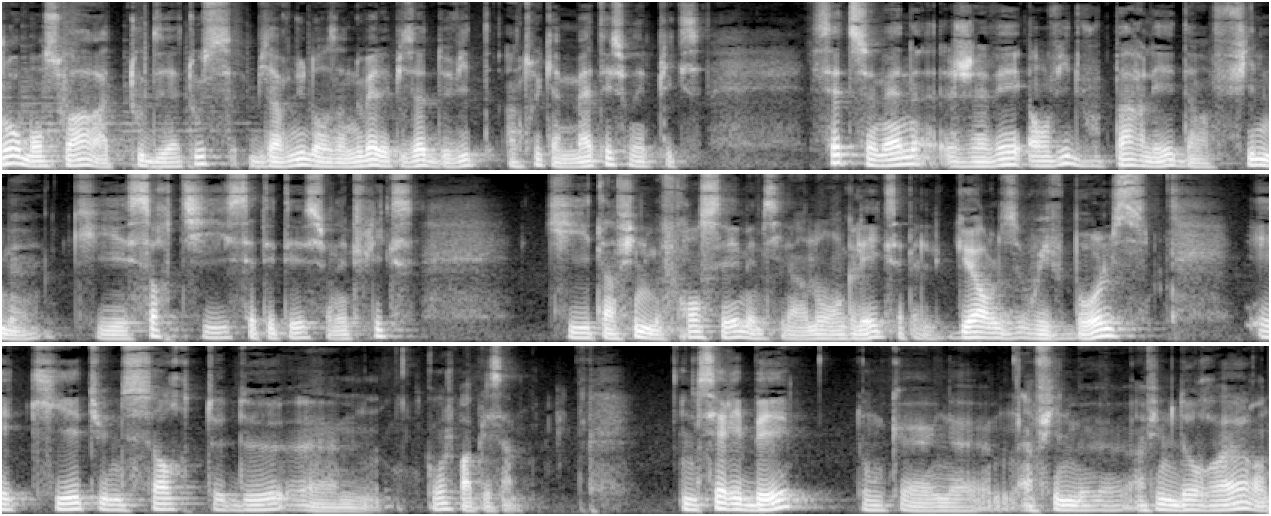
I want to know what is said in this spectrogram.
Bonjour, bonsoir à toutes et à tous, bienvenue dans un nouvel épisode de Vite, un truc à mater sur Netflix. Cette semaine, j'avais envie de vous parler d'un film qui est sorti cet été sur Netflix, qui est un film français, même s'il a un nom anglais, qui s'appelle Girls with Balls, et qui est une sorte de... Euh, comment je pourrais appeler ça? Une série B, donc euh, une, un film, un film d'horreur,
